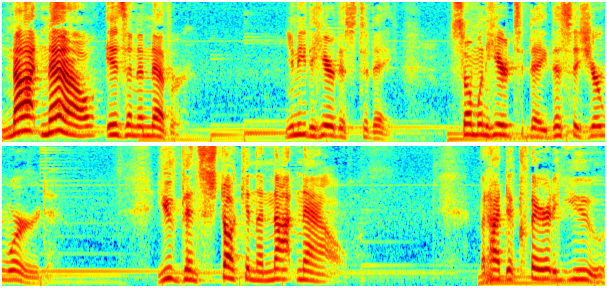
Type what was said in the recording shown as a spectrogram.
not now isn't a never. You need to hear this today. Someone here today, this is your word. You've been stuck in the not now. But I declare to you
